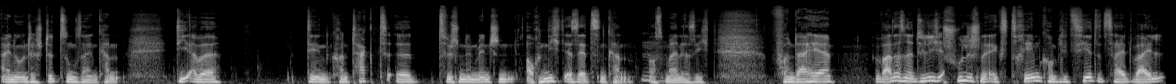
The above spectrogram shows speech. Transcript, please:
eine Unterstützung sein kann, die aber den Kontakt äh, zwischen den Menschen auch nicht ersetzen kann, mhm. aus meiner Sicht. Von daher war das natürlich schulisch eine extrem komplizierte Zeit, weil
